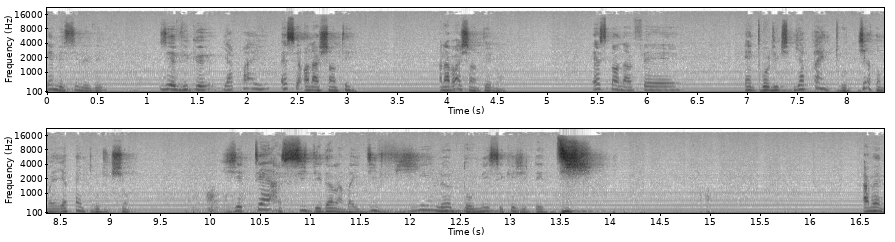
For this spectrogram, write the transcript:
Et me suis levé. Vous avez vu qu'il n'y a pas eu. Est-ce qu'on a chanté? On n'a pas chanté, non? Est-ce qu'on a fait introduction? Il n'y a pas introduction. Il n'y a pas. J'étais assis dedans là-bas. Il dit, viens leur donner ce que je t'ai dit. Amen.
